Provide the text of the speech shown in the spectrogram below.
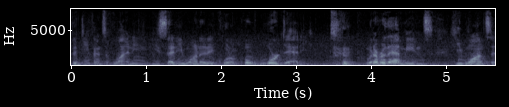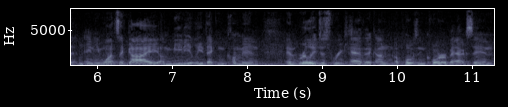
the defensive line. He, he said he wanted a quote unquote war daddy whatever that means, he wants it, and he wants a guy immediately that can come in and really just wreak havoc on opposing quarterbacks. And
